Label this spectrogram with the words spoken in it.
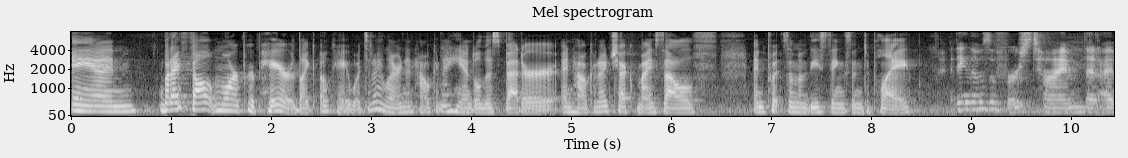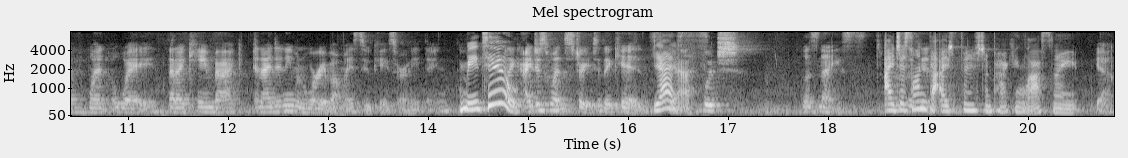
And, but I felt more prepared like, okay, what did I learn and how can I handle this better? And how can I check myself and put some of these things into play? I think that was the first time that I've went away that I came back and I didn't even worry about my suitcase or anything. Me too. Like I just went straight to the kids. Yes. Which was nice. I just It was a unpa- I finished unpacking last night. Yeah.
